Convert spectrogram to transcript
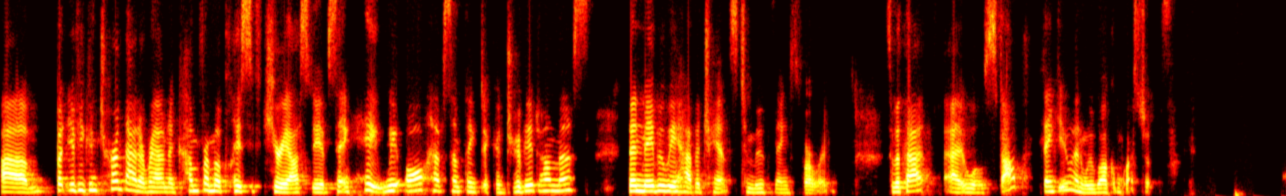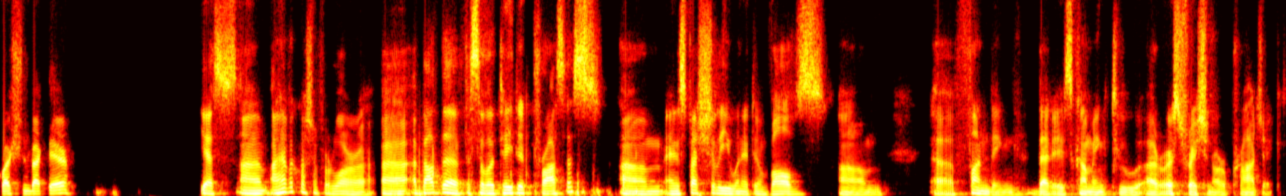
Um, but if you can turn that around and come from a place of curiosity of saying, hey, we all have something to contribute on this, then maybe we have a chance to move things forward. So with that, I will stop. Thank you, and we welcome questions. Question back there? Yes, um, I have a question for Laura uh, about the facilitated process, um, and especially when it involves um, uh, funding that is coming to a restoration or a project.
